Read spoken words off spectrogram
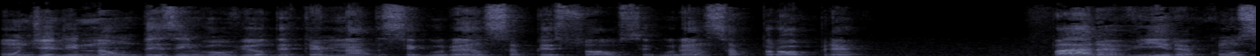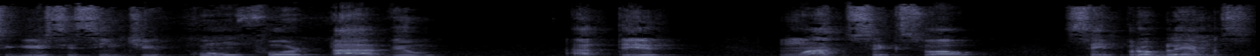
onde ele não desenvolveu determinada segurança pessoal, segurança própria, para vir a conseguir se sentir confortável a ter um ato sexual sem problemas.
